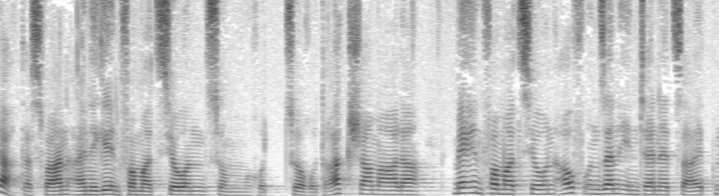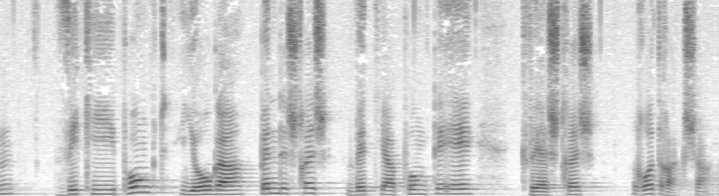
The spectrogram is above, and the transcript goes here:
Ja, das waren einige Informationen zum, zur Rudraksha-Mala. Mehr Informationen auf unseren Internetseiten wiki.yoga-vidya.de Rudraksha.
